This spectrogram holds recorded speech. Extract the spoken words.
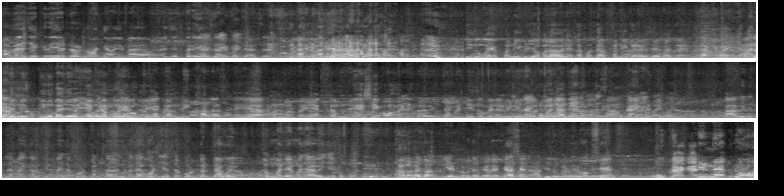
અમે હજી ક્રિએટર નો કહેવાય ભાઈ હજી ત્રીસ હજાર પચાસ દિનુભાઈ ફની વીડિયો બનાવે ને એટલે બધા ફની કરે છે ભાઈ. બાકી ભાઈ આની જેમની દિનુભાઈ જેવી કોમેડી કોઈ એકદમ નિખાલસ ને એક નંબર ભાઈ એકદમ દેશી કોમેડી કરી તો ભાઈ દીનુભાઈ વીડિયો જોઈને મજા જ આવે. કાંઈ નથી આવી રીતના ભાઈ કૌશિકભાઈ સપોર્ટ કરતા હોય બધા ઓડિયન્સ સપોર્ટ કરતા હોય તો મજા મજા આવી જાય ભગવાન. હાલો મેં તો ક્રિએટર બધા ભેગા થયા છે ને આ દિનુભાઈનો બ્લોગ છે. ઉકા કાઢી નાખજો હો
